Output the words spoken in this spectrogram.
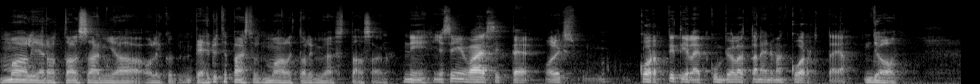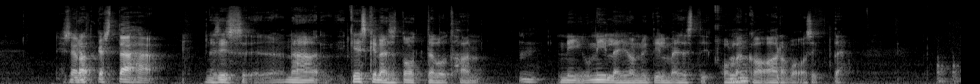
maaliero tasan ja oliko tehdyt ja päästöt maalit oli myös tasan. Niin, ja siinä vaiheessa sitten oliko korttitila, että kumpi oli enemmän kortteja. Joo. Niin se ja, ratkaisi tähän. Ja siis äh, nämä keskinäiset otteluthan, mm. ni, niille ei ole nyt ilmeisesti ollenkaan mm. arvoa sitten. Okei,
